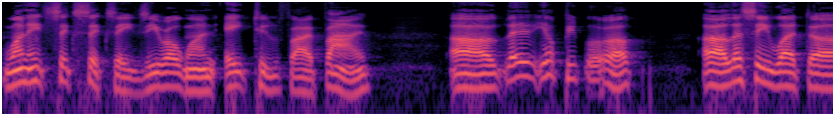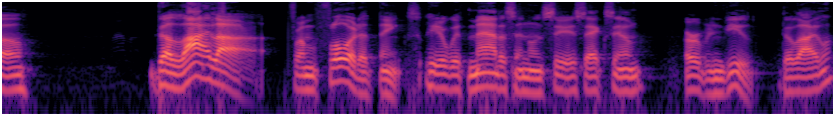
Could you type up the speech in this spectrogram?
One eight six six eight zero one eight two five five. Uh, they, you know, people are up. Uh, let's see what uh, Delilah from Florida thinks here with Madison on Sirius XM Urban View. Delilah.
